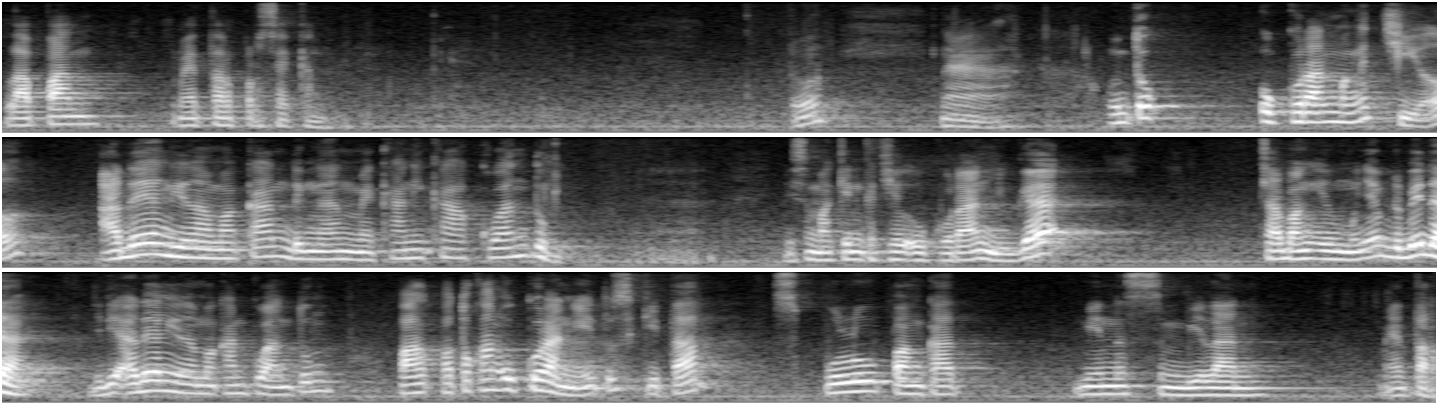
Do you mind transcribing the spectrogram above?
8 meter per second. Tuh. Nah, untuk ukuran mengecil ada yang dinamakan dengan mekanika kuantum. Nah, ini semakin kecil ukuran juga cabang ilmunya berbeda. Jadi ada yang dinamakan kuantum, patokan ukurannya itu sekitar 10 pangkat minus 9 meter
